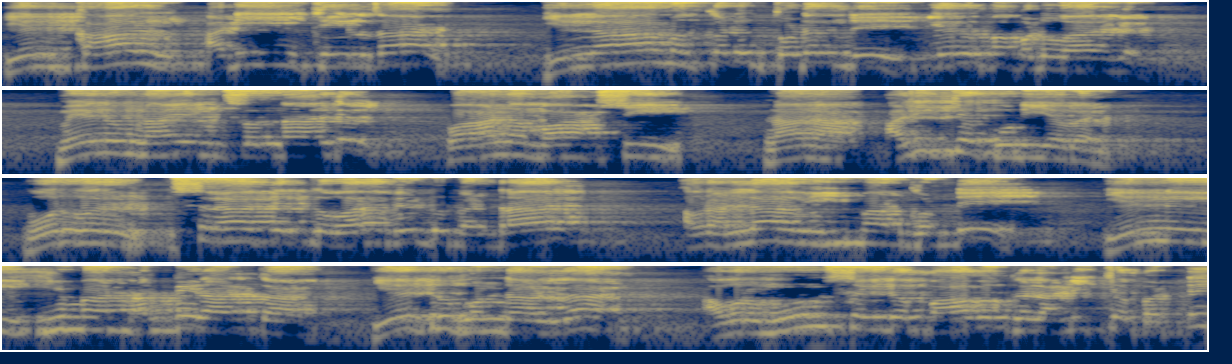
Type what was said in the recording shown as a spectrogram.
என் கால் அடியின் கீழ்தான் எல்லா மக்களும் தொடர்ந்து எழுப்பப்படுவார்கள். மேலும் நாயகன் சொன்னார்கள் வான மாஷி நான் அழிக்கக்கூடியவன். ஒருவர் இஸ்லாத்திற்கு வர வேண்டும் என்றால் அவர் அல்லாவை ஈமான் கொண்டு என்னை ஈமான் நம்பினால்தான் ஏற்றுக்கொண்டால்தான் அவர் முன் செய்த பாவங்கள் அழிக்கப்பட்டு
